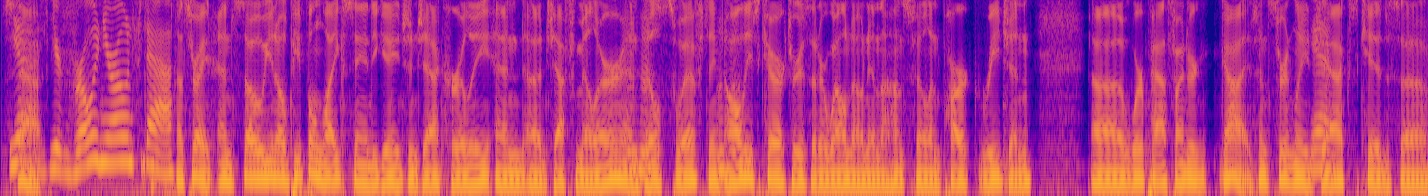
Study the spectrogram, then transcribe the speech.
staff. Yeah, you're growing your own staff. That's right. And so, you know, people like Sandy Gage and Jack Hurley and uh, Jeff Miller and mm-hmm. Bill Swift and mm-hmm. all these characters that are well known in the Huntsville and Park region uh, we're Pathfinder guys, and certainly yeah. Jack's kids, uh,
